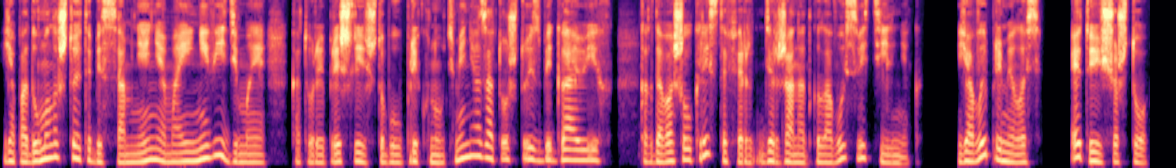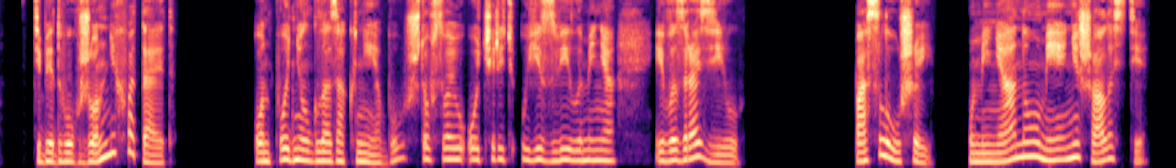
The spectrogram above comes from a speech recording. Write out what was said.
Я подумала, что это без сомнения мои невидимые, которые пришли, чтобы упрекнуть меня за то, что избегаю их, когда вошел Кристофер, держа над головой светильник. Я выпрямилась. Это еще что? Тебе двух жен не хватает?» Он поднял глаза к небу, что, в свою очередь, уязвило меня, и возразил. «Послушай, у меня на уме не шалости».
